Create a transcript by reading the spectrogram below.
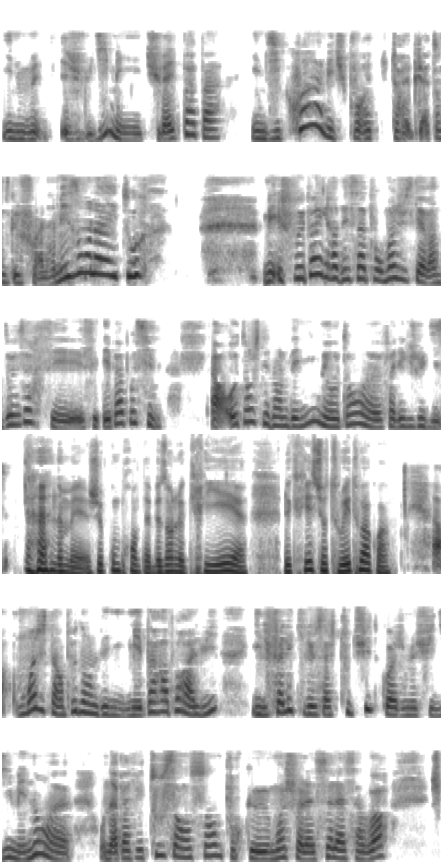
Il me... Je lui dis, mais tu vas être papa. Il me dit quoi? Mais tu pourrais, tu aurais pu attendre que je sois à la maison là et tout. Mais je pouvais pas garder ça pour moi jusqu'à 22 heures, c'était pas possible. Alors autant j'étais dans le déni, mais autant euh, fallait que je lui dise. non mais je comprends, t'as besoin de le crier, de euh, crier sur tous les toits quoi. Alors moi j'étais un peu dans le déni, mais par rapport à lui, il fallait qu'il le sache tout de suite quoi. Je me suis dit mais non, euh, on n'a pas fait tout ça ensemble pour que moi je sois la seule à savoir. Je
